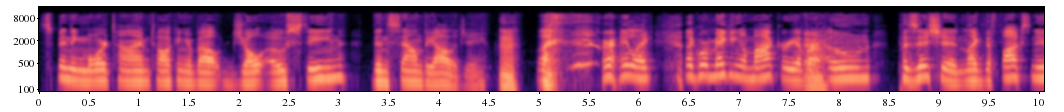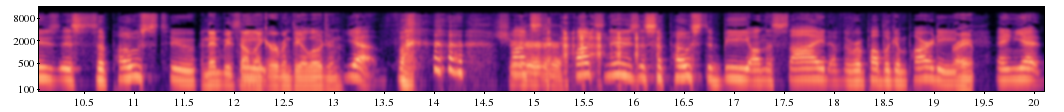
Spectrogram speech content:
spending more time talking about joel osteen than sound theology Hmm. like right like like we're making a mockery of our own position like the fox news is supposed to And then we'd sound be- like urban theologian. yeah. Fox, Sure. Fox News is supposed to be on the side of the Republican Party, Right. and yet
